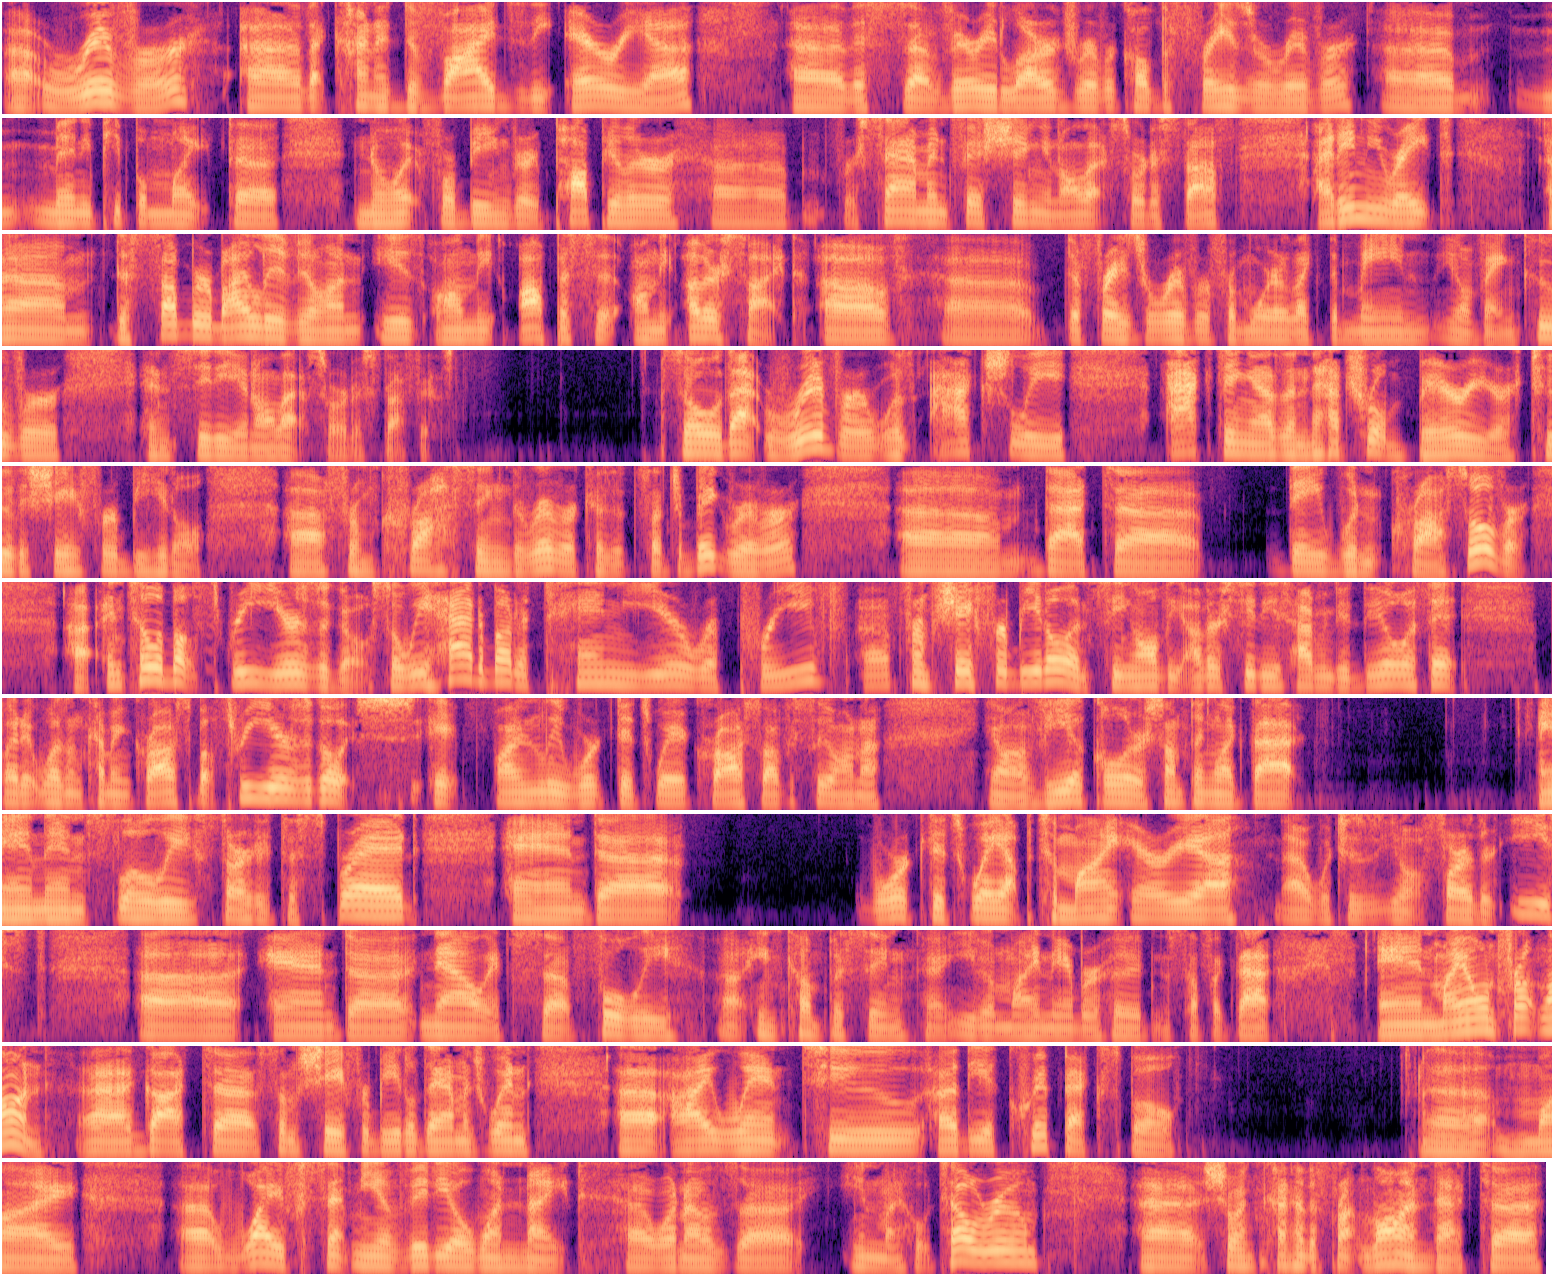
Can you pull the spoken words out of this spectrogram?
uh, river uh, that kind of divides the area. Uh, this uh, very large river called the Fraser River. Um, many people might uh, know it for being very popular uh, for salmon fishing and all that sort of stuff. At any rate, um, the suburb I live on is on the opposite, on the other side of the Fraser River from where like the main, you know, Vancouver and city and all that sort of stuff is. So that river was actually acting as a natural barrier to the chafer beetle uh, from crossing the river because it's such a big river um, that uh, they wouldn't cross over uh, until about three years ago. So we had about a 10 year reprieve uh, from chafer beetle and seeing all the other cities having to deal with it, but it wasn't coming across. About three years ago, it, it finally worked its way across, obviously on a, you know, a vehicle or something like that and then slowly started to spread and uh, worked its way up to my area, uh, which is you know farther east, uh, and uh, now it's uh, fully uh, encompassing even my neighborhood and stuff like that. And my own front lawn got some chafer beetle damage when I went to the Equip Expo. my wife sent me a video one night when I was in my hotel room, uh, showing kind of the front lawn that uh,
